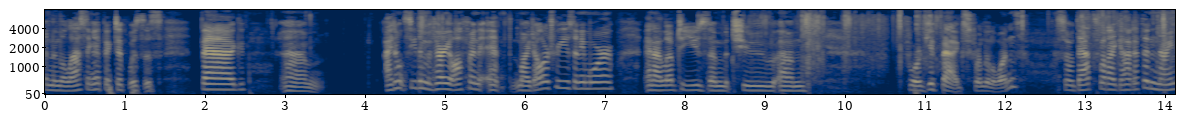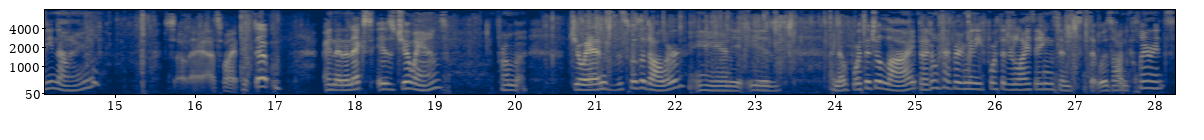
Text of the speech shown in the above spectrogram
And then the last thing I picked up was this bag. Um, I don't see them very often at my Dollar Trees anymore, and I love to use them to um, for gift bags for little ones. So that's what I got at the 99. So that's what I picked up. And then the next is Joann's. From Joann's, this was a dollar, and it is, I know 4th of July, but I don't have very many 4th of July things, and since it was on clearance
